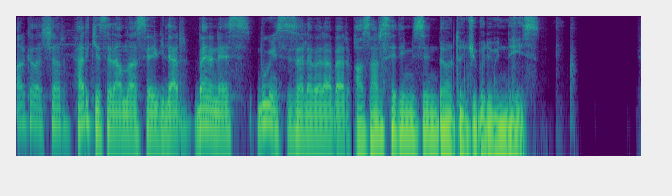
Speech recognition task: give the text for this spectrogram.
Arkadaşlar herkese selamlar sevgiler. Ben Enes. Bugün sizlerle beraber Pazar serimizin dördüncü bölümündeyiz.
